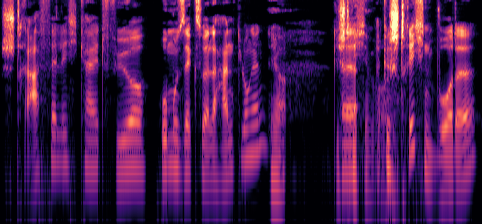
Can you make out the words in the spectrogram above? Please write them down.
Straffälligkeit für homosexuelle Handlungen Ja, gestrichen äh, worden. gestrichen wurde,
